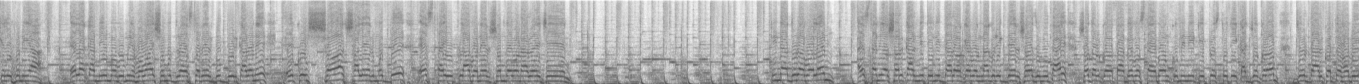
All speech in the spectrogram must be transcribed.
ক্যালিফোর্নিয়া। এলাকা নির্মভূমি হওয়ায় সমুদ্র স্তরের বৃদ্ধির কারণে একুশশো সালের মধ্যে স্থায়ী প্লাবনের সম্ভাবনা রয়েছে। টিনা দুরা বলেন স্থানীয় সরকার, নীতি নির্ধারক এবং নাগরিকদের সহযোগিতায় সতর্কতা ব্যবস্থা এবং কমিউনিটি প্রস্তুতি কার্যক্রম জোরদার করতে হবে।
